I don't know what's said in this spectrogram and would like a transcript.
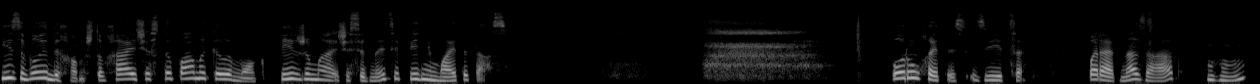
і з видихом, штовхаючи стопами килимок, піджимаючи сідниці, піднімайте таз. Порухайтесь звідси вперед-назад. Угу.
